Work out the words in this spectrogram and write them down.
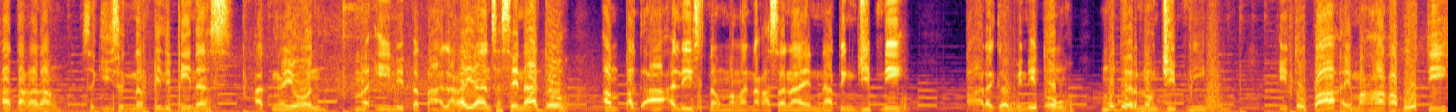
patakaran sa gisag ng Pilipinas. At ngayon, mainit na talakayan sa Senado ang pag-aalis ng mga nakasanayan nating jeepney para gawin itong modernong jeepney. Ito ba ay makakabuti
